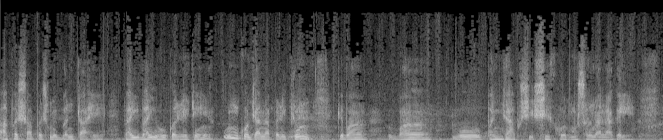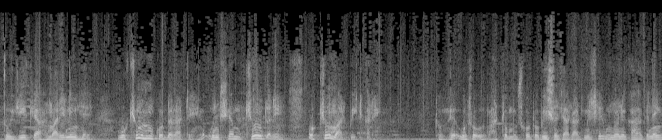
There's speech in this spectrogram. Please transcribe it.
आपस आपस में बनता है भाई भाई होकर रहते हैं। उनको जाना पड़े क्यों? कि वहाँ वहाँ वो पंजाब से सिख और मुसलमान आ गए। तो ये क्या हमारे नहीं है? वो क्यों हमको डराते हैं? उनसे हम क्यों डरें? और क्यों मारपीट करें? तो मैं वो तो वहाँ तो मुझको तो बीस हज़ार आदमी थे, उन्होंने कहा कि नहीं,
